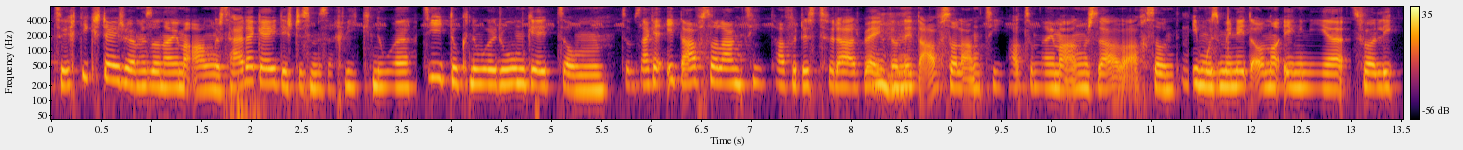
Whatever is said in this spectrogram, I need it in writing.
das Wichtigste ist, wenn man so neu anders hergeht, ist, dass man sich wie genug Zeit und genug Raum gibt, um, um zu sagen, ich darf so lange Zeit haben, für das zu verarbeiten und ich darf so lange Zeit haben, um neu anders anwachsen. Und ich muss mir nicht auch noch irgendwie das völlig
